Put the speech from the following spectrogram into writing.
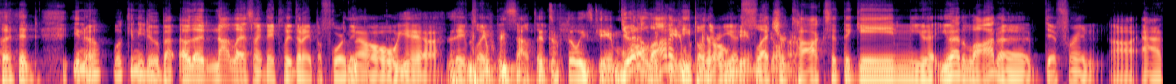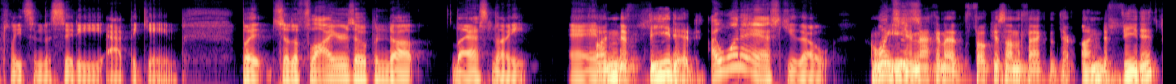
But you know what can you do about? Oh, that, not last night. They played the night before. They no, played yeah, they played the Celtics. It's a Phillies game. You had a lot of people there. You had Fletcher. Cox at the game. You had, you had a lot of different uh, athletes in the city at the game. But so the Flyers opened up last night, and undefeated. I want to ask you though. Wait, you're this- not going to focus on the fact that they're undefeated,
